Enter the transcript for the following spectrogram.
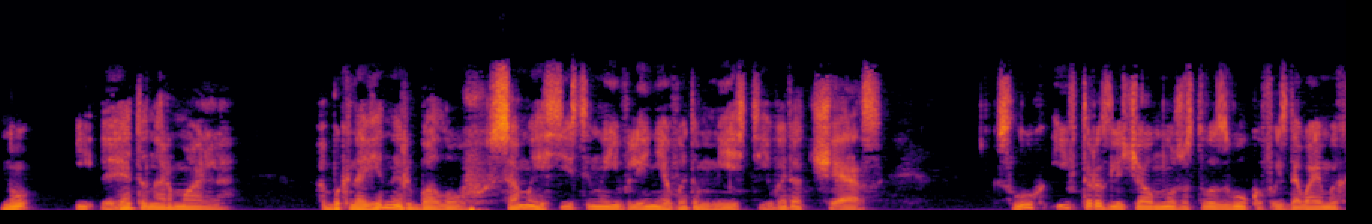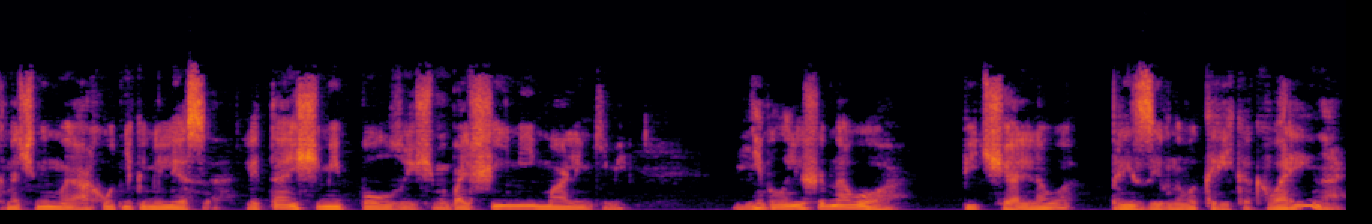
Ну, и это нормально. Обыкновенный рыболов — самое естественное явление в этом месте и в этот час — Слух Ифта различал множество звуков, издаваемых ночными охотниками леса, летающими и ползающими, большими и маленькими. Не было лишь одного — печального призывного крика Кварина.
